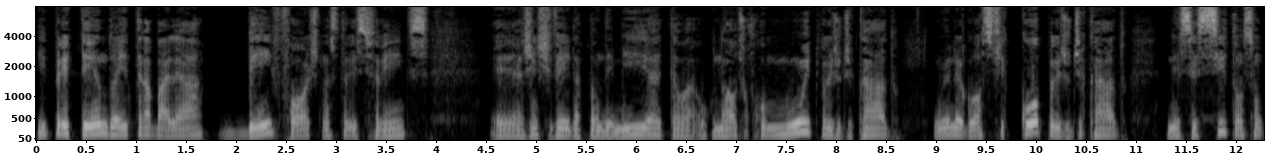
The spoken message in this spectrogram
e pretendo aí trabalhar bem forte nas três frentes. É, a gente veio da pandemia, então a- o Náutico ficou muito prejudicado, o meu negócio ficou prejudicado, necessitam, são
